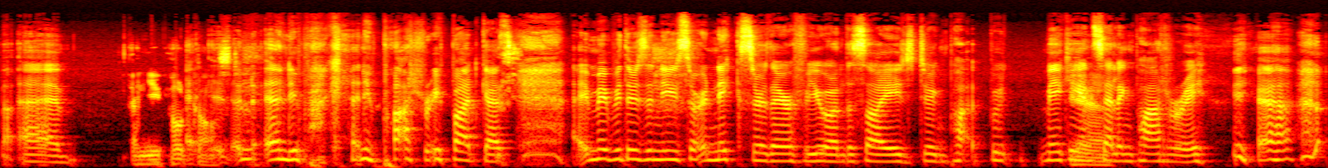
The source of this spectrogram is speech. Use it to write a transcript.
uh, a new podcast, a, a, new a new pottery podcast. Uh, maybe there's a new sort of nixer there for you on the side, doing pot, making yeah. and selling pottery. yeah. yeah.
